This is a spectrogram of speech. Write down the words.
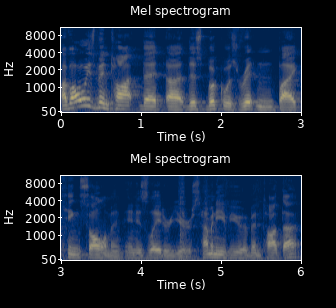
I've always been taught that uh, this book was written by King Solomon in his later years. How many of you have been taught that?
